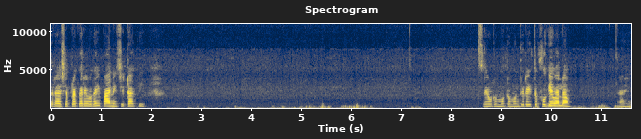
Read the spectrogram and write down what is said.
तर अशा प्रकारे बघा ही पाण्याची टाकी. असं एवढं मोठं मंदिर आहे. इथं फुगेवाला. आहे.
